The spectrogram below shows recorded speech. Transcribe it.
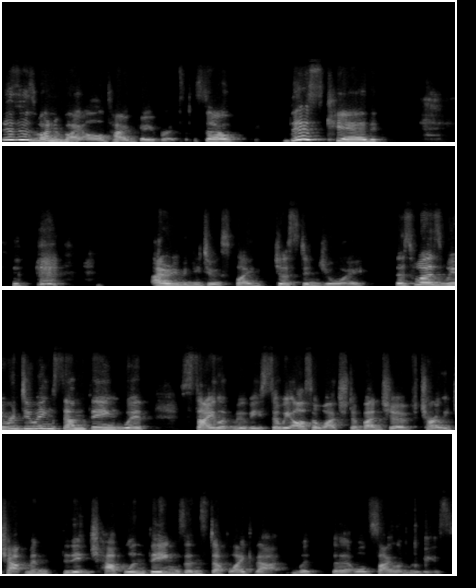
is one of my all-time favorites. So this kid, I don't even need to explain, just enjoy. This was, we were doing something with silent movies. So we also watched a bunch of Charlie Chapman, the Chaplin things and stuff like that with the old silent movies.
